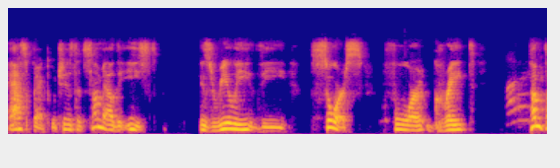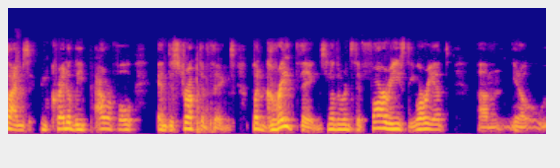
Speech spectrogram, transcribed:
aspect, which is that somehow the East is really the source for great, sometimes incredibly powerful and destructive things, but great things. In other words, the Far East, the Orient. Um, you know,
